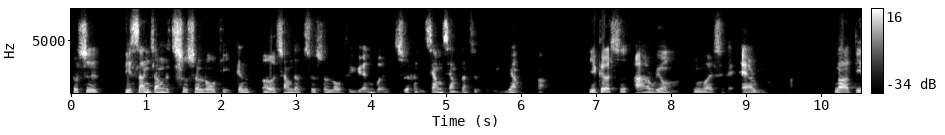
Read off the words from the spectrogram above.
就是。第三章的赤身肉体跟二章的赤身肉体原文是很相像，但是不一样啊。一个是 Arium，另外是个 Arium。那第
